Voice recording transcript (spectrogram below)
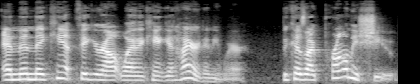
and then they can't figure out why they can't get hired anywhere. Because I promise you,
